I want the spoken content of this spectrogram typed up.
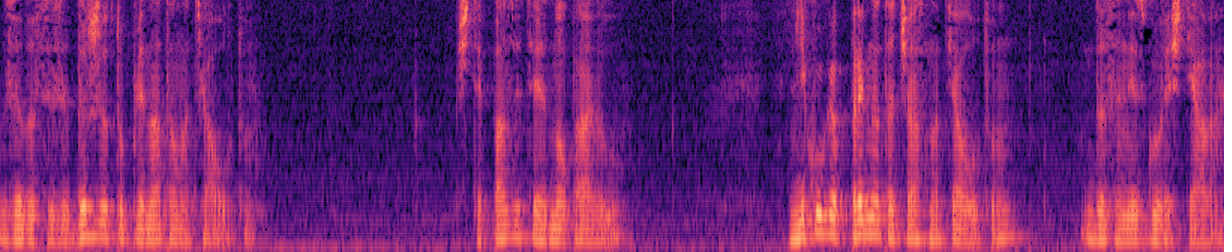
за да се задържа топлината на тялото. Ще пазите едно правило. Никога предната част на тялото да се не сгорещява.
